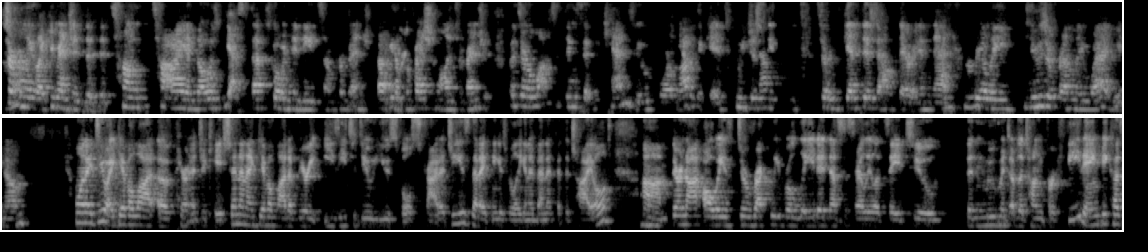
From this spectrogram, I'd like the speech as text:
Certainly, like you mentioned, the, the tongue tie and those, yes, that's going to need some prevention, uh, you know, professional intervention. But there are lots of things that we can do for a lot of the kids. We just need to sort of get this out there in that mm-hmm. really user friendly way, you know. Well, and I do. I give a lot of parent education and I give a lot of very easy to do, useful strategies that I think is really going to benefit the child. Mm-hmm. Um, they're not always directly related necessarily, let's say, to the movement of the tongue for feeding because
